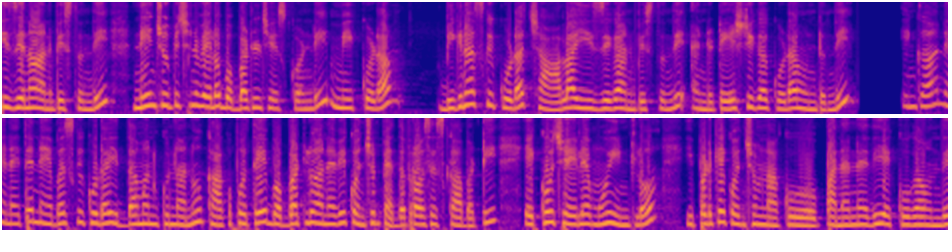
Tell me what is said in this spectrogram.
ఈజీనా అనిపిస్తుంది. నేను చూపించిన వేలో బొబ్బట్లు చేసుకోండి. మీకు కూడా బిగినర్స్కి కూడా చాలా ఈజీగా అనిపిస్తుంది అండ్ టేస్టీగా కూడా ఉంటుంది. ఇంకా నేనైతే నేబర్స్కి కూడా ఇద్దామనుకున్నాను. కాకపోతే బొబ్బట్లు అనేవి కొంచెం పెద్ద ప్రాసెస్ కాబట్టి ఎక్కువ చేయలేము ఇంట్లో. ఇప్పటికే కొంచెం నాకు పని అనేది ఎక్కువగా ఉంది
